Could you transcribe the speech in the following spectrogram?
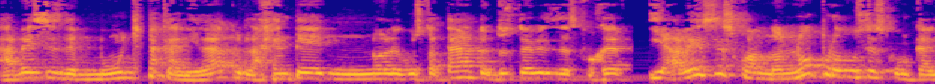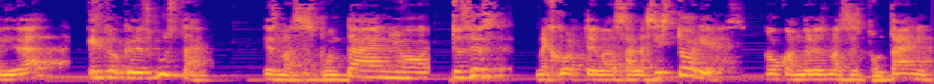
a veces de mucha calidad, pues la gente no le gusta tanto, entonces debes de escoger. Y a veces cuando no produces con calidad, es lo que les gusta. Es más espontáneo, entonces mejor te vas a las historias, ¿no? Cuando eres más espontáneo.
